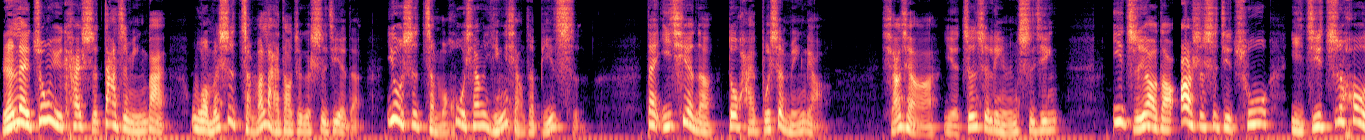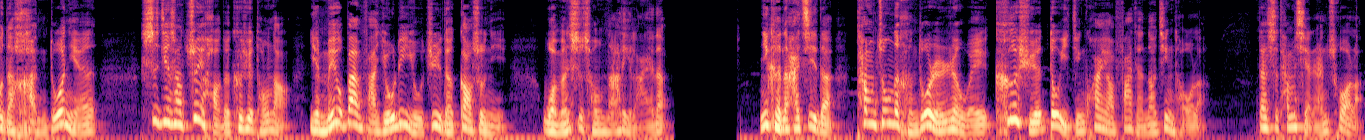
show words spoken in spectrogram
人类终于开始大致明白，我们是怎么来到这个世界的，又是怎么互相影响着彼此。但一切呢，都还不甚明了。想想啊，也真是令人吃惊。一直要到二十世纪初以及之后的很多年，世界上最好的科学头脑也没有办法有理有据地告诉你我们是从哪里来的。你可能还记得，他们中的很多人认为科学都已经快要发展到尽头了，但是他们显然错了。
